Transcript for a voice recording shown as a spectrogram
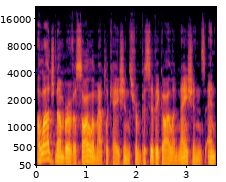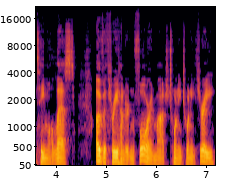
A large number of asylum applications from Pacific Island nations and Timor Leste, over 304 in March 2023,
